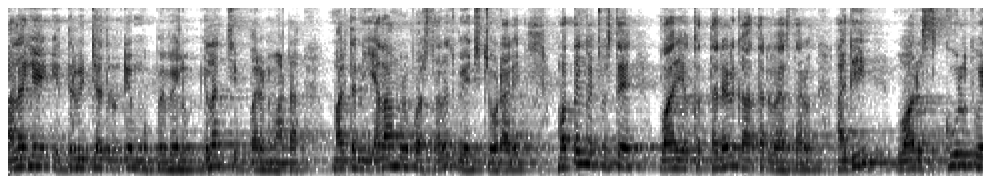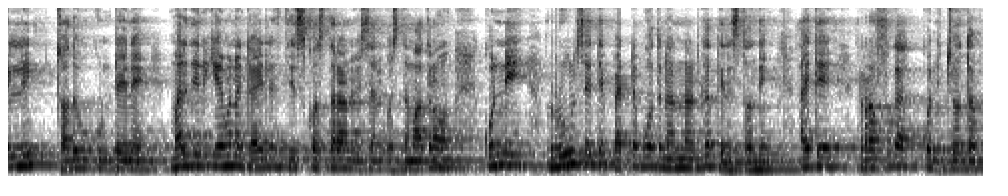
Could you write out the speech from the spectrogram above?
అలాగే ఇద్దరు విద్యార్థులు ఉంటే ముప్పై వేలు ఇలా చెప్పారనమాట మరి దాన్ని ఎలా అమలుపరుస్తారో వేచి చూడాలి. మొత్తంగా చూస్తే వారి యొక్క తల్లుల ఖాతాలు వేస్తారు. అది వారు స్కూల్కి వెళ్ళి చదువుకుంటేనే. మరి దీనికి ఏమైనా గైడ్లైన్స్ తీసుకొస్తారా అనే విషయానికి వస్తే మాత్రం కొన్ని రూల్స్ అయితే పెట్టబోతున్నట్టుగా అన్నట్టుగా తెలుస్తుంది. అయితే రఫ్గా కొన్ని చూద్దాం.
